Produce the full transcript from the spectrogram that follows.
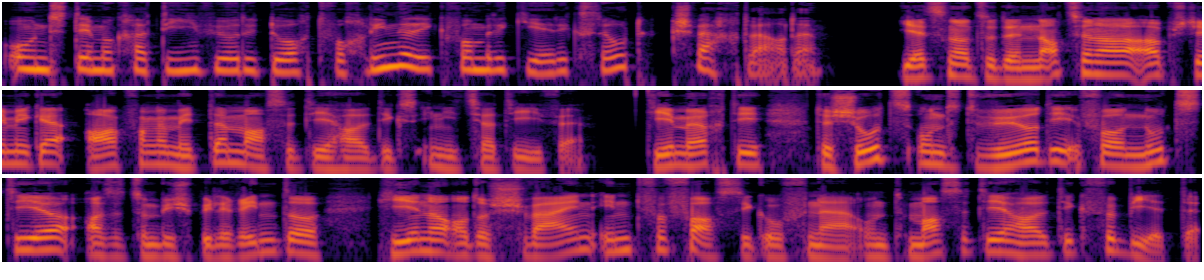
und Demokratie würde durch die Verkleinerung vom Regierungsrat geschwächt werden. Jetzt noch zu den nationalen Abstimmungen, angefangen mit der Massentierhaltungsinitiative. Die möchte den Schutz und die Würde von Nutztieren, also zum Beispiel Rinder, Hühner oder Schwein, in die Verfassung aufnehmen und Massentierhaltung verbieten.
